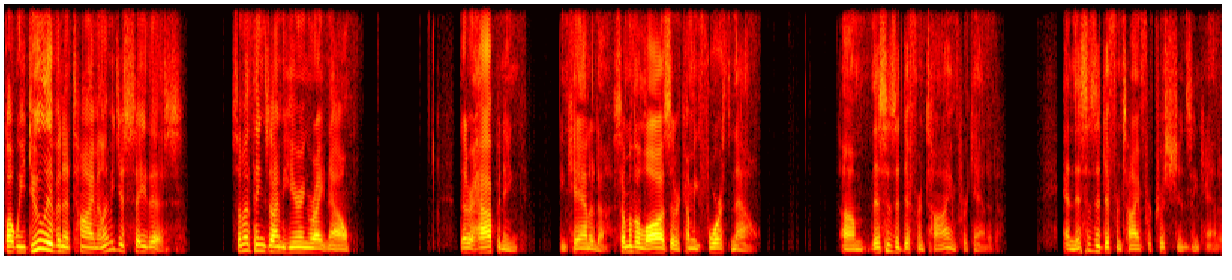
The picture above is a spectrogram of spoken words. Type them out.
But we do live in a time, and let me just say this some of the things I'm hearing right now that are happening in Canada, some of the laws that are coming forth now, um, this is a different time for Canada. And this is a different time for Christians in Canada.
